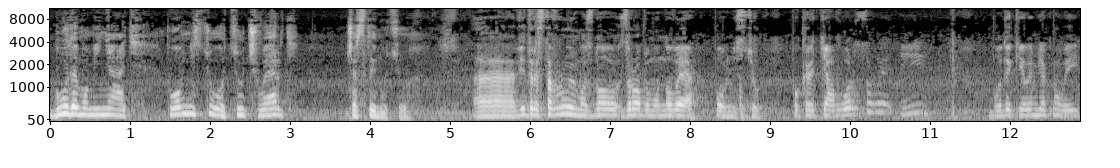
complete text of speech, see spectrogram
Будемо міняти повністю оцю чверть частину цю. Е, відреставруємо, знову зробимо нове повністю покриття ворсове і буде килим як новий.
